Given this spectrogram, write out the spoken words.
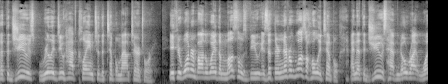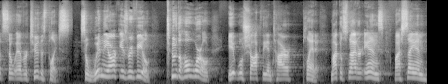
that the Jews really do have claim to the Temple Mount territory. If you're wondering, by the way, the Muslims' view is that there never was a holy temple and that the Jews have no right whatsoever to this place. So when the ark is revealed to the whole world, it will shock the entire planet. Michael Snyder ends by saying,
